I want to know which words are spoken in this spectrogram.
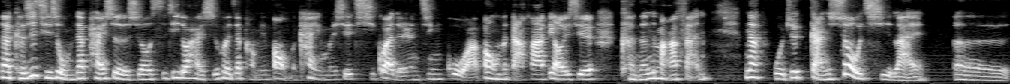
那可是其实我们在拍摄的时候，司机都还是会在旁边帮我们看有没有一些奇怪的人经过啊，帮我们打发掉一些可能的麻烦。那我觉得感受起来，呃，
